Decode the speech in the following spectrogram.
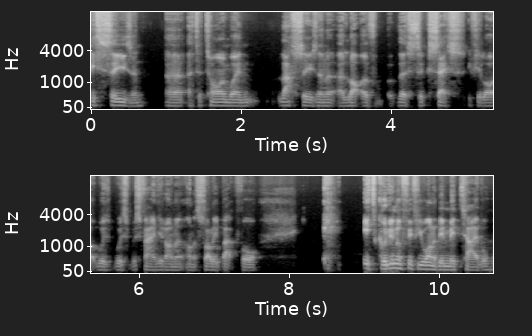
this season uh, at a time when last season a, lot of the success, if you like, was was, was founded on a, on a solid back four. It's good enough if you want to be mid-table,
